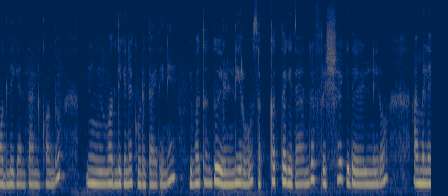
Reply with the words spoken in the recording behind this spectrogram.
ಮೊದಲಿಗೆ ಅಂತ ಅಂದ್ಕೊಂಡು ಮೊದಲಿಗೆ ಕುಡಿತಾ ಇದ್ದೀನಿ. ಇವತ್ತಂತೂ ಎಳ್ನೀರು ಸಖತ್ತಾಗಿದೆ. ಅಂದರೆ ಫ್ರೆಶ್ ಆಗಿದೆ ಎಳ್ನೀರು. ಆಮೇಲೆ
